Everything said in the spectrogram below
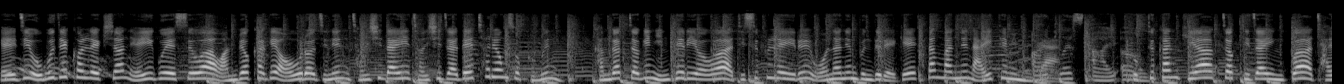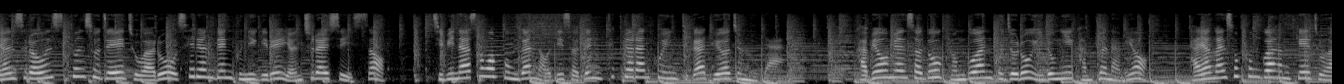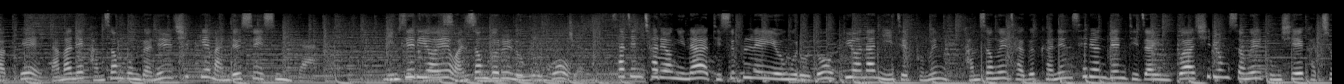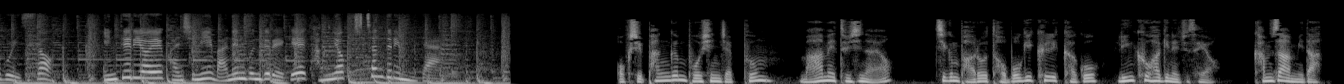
LG 오브제 컬렉션 A9S와 완벽하게 어우러지는 전시다이 전시자재 촬영 소품은 감각적인 인테리어와 디스플레이를 원하는 분들에게 딱 맞는 아이템입니다. 독특한 기하학적 디자인과 자연스러운 스톤 소재의 조화로 세련된 분위기를 연출할 수 있어 집이나 상업 공간 어디서든 특별한 포인트가 되어줍니다. 가벼우면서도 견고한 구조로 이동이 간편하며 다양한 소품과 함께 조합해 나만의 감성 공간을 쉽게 만들 수 있습니다. 인테리어의 완성도를 높이고 사진 촬영이나 디스플레이용으로도 뛰어난 이 제품은 감성을 자극하는 세련된 디자인과 실용성을 동시에 갖추고 있어 인테리어에 관심이 많은 분들에게 강력 추천드립니다. 혹시 방금 보신 제품 마음에 드시나요? 지금 바로 더보기 클릭하고 링크 확인해주세요. 감사합니다.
